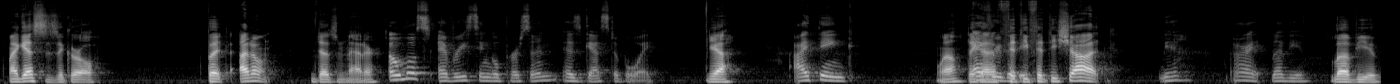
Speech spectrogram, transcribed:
My guess is a girl, but I don't. Doesn't matter. Almost every single person has guessed a boy. Yeah. I think. Well, they got a 50 50 shot. Yeah. All right. Love you. Love you.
